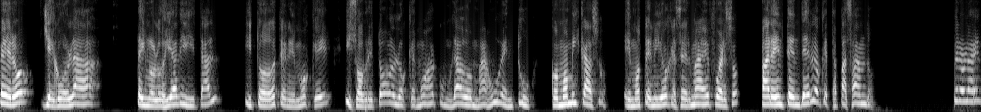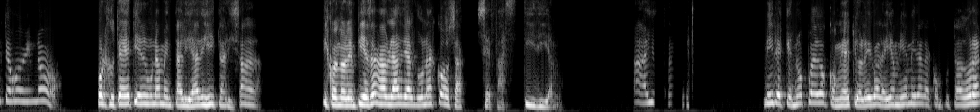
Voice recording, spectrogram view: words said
Pero llegó la tecnología digital y todos tenemos que, y sobre todo los que hemos acumulado más juventud, como mi caso, hemos tenido que hacer más esfuerzo para entender lo que está pasando. Pero la gente joven no, porque ustedes tienen una mentalidad digitalizada. Y cuando le empiezan a hablar de algunas cosas, se fastidian. Ay, mire que no puedo con esto. Yo le digo a la hija mía, mira la computadora,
